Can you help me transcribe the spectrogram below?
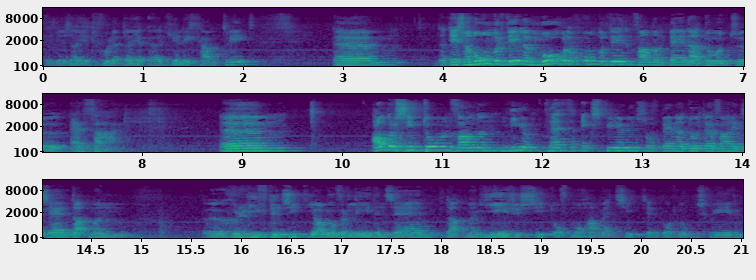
Dus dat je het gevoel hebt dat je uit je lichaam treedt. Um, dat is een onderdeel, een mogelijk onderdeel van een bijna dood uh, ervaring. Um, andere symptomen van een near-death experience of bijna doodervaring zijn dat men uh, geliefden ziet die al overleden zijn, dat men Jezus ziet of Mohammed ziet, hè, wordt ook beschreven,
